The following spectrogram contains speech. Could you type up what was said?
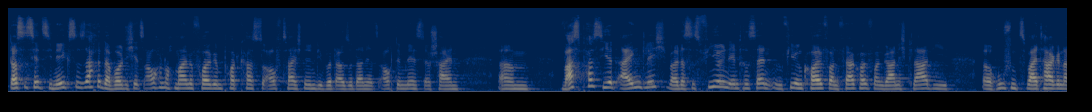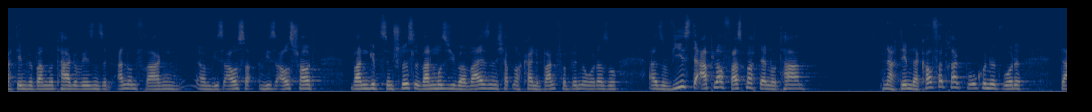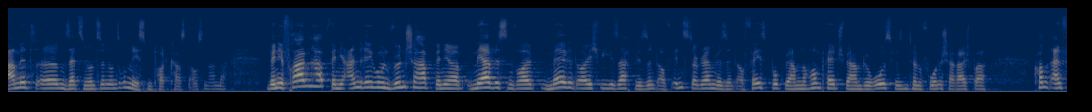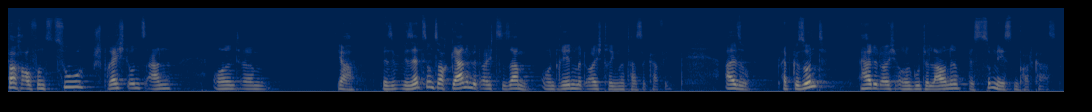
Das ist jetzt die nächste Sache, da wollte ich jetzt auch noch mal eine Folge im Podcast so aufzeichnen, die wird also dann jetzt auch demnächst erscheinen. Ähm, was passiert eigentlich, weil das ist vielen Interessenten, vielen Käufern, Verkäufern gar nicht klar, die äh, rufen zwei Tage, nachdem wir beim Notar gewesen sind, an und fragen, äh, wie es aus, ausschaut. Wann gibt es den Schlüssel? Wann muss ich überweisen? Ich habe noch keine Bankverbindung oder so. Also wie ist der Ablauf? Was macht der Notar, nachdem der Kaufvertrag beurkundet wurde? Damit äh, setzen wir uns in unserem nächsten Podcast auseinander. Wenn ihr Fragen habt, wenn ihr Anregungen, Wünsche habt, wenn ihr mehr wissen wollt, meldet euch. Wie gesagt, wir sind auf Instagram, wir sind auf Facebook, wir haben eine Homepage, wir haben Büros, wir sind telefonisch erreichbar. Kommt einfach auf uns zu, sprecht uns an. Und ähm, ja, wir, wir setzen uns auch gerne mit euch zusammen und reden mit euch, trinken eine Tasse Kaffee. Also, bleibt gesund, erhaltet euch eure gute Laune. Bis zum nächsten Podcast.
